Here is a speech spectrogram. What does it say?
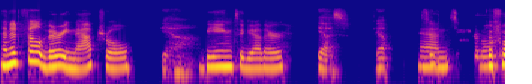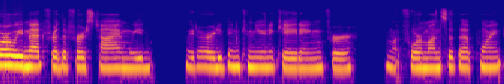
And it felt very natural. Yeah. Being together. Yes. Yep. And before we met for the first time, we'd we'd already been communicating for what four months at that point.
